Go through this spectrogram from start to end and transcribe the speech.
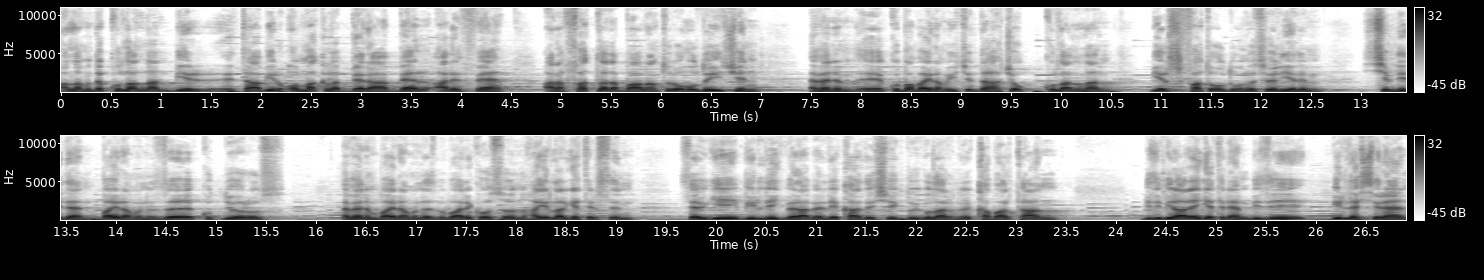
anlamında kullanılan bir e, tabir olmakla beraber Arefe, Arafat'la da bağlantılı olduğu için efendim e, Kurban Bayramı için daha çok kullanılan bir sıfat olduğunu söyleyelim. Şimdiden bayramınızı kutluyoruz. Efendim bayramınız mübarek olsun, hayırlar getirsin. Sevgi, birlik, beraberlik, kardeşlik duygularını kabartan, bizi bir araya getiren, bizi birleştiren,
